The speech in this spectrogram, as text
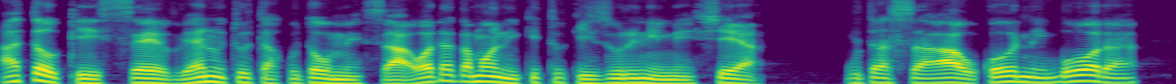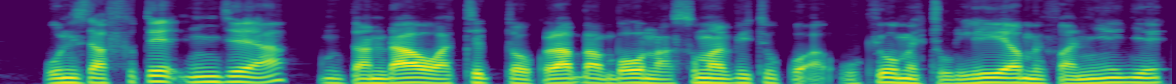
Hata ukisave yani tu utakuta umesahau. Hata kama ni kitu kizuri nimeshare utasahau. Kwa ni bora unitafute nje ya mtandao wa tiktok labda ambao unasoma vitu kwa ukiwa umetulia umefanyeje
